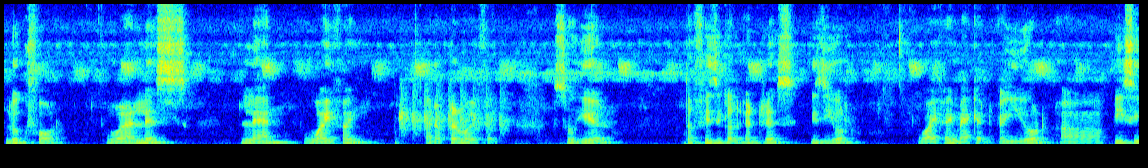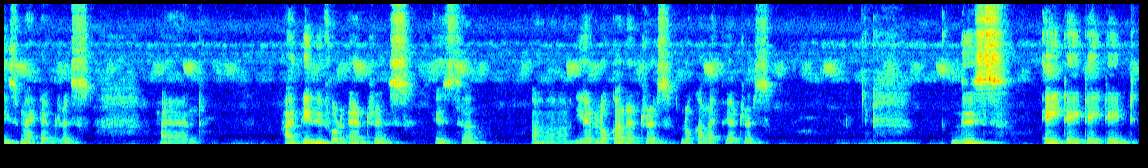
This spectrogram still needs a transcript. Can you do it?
Look for wireless LAN Wi-Fi adapter Wi-Fi so here the physical address is your Wi-Fi MAC uh, your uh, PC's MAC address. And IPv4 address is the uh, your local address local IP address. This 8888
